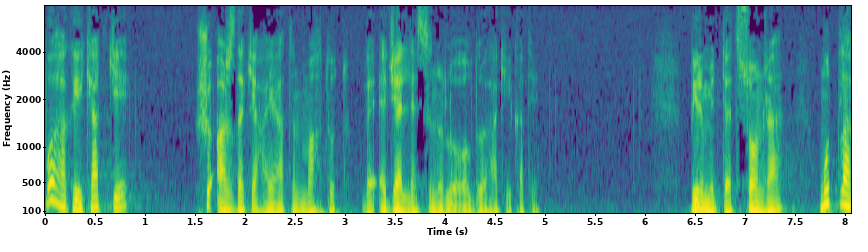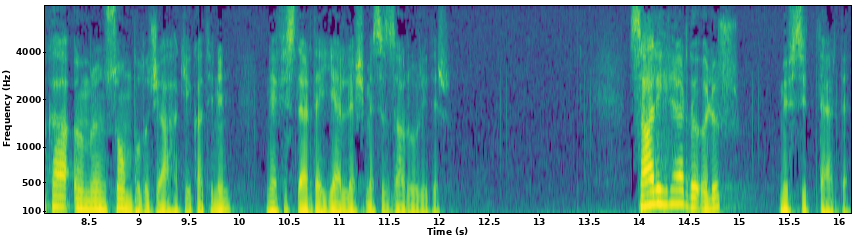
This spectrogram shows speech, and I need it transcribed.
Bu hakikat ki şu arzdaki hayatın mahdut ve ecelle sınırlı olduğu hakikati. Bir müddet sonra mutlaka ömrün son bulacağı hakikatinin nefislerde yerleşmesi zaruridir. Salihler de ölür, müfsitler de.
